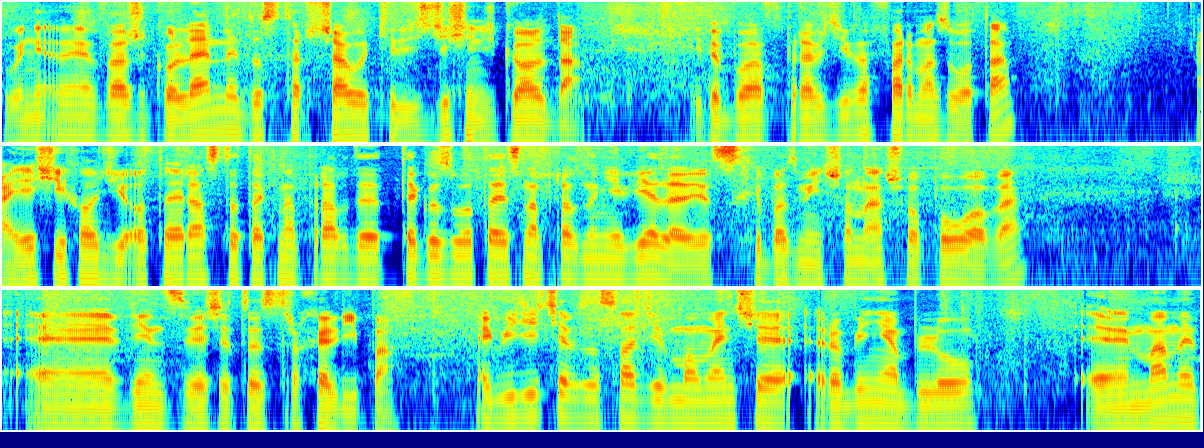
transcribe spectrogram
ponieważ golemy dostarczały kiedyś 10 golda i to była prawdziwa farma złota. A jeśli chodzi o teraz, to tak naprawdę tego złota jest naprawdę niewiele, jest chyba zmniejszone aż o połowę. E, więc wiecie, to jest trochę lipa. Jak widzicie, w zasadzie w momencie robienia blue e, mamy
